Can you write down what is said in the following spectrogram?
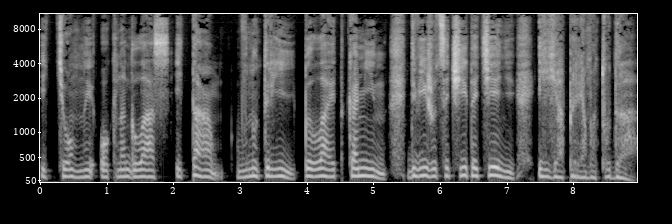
и темные окна глаз, и там, внутри, пылает камин, движутся чьи-то тени, и я прямо туда,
